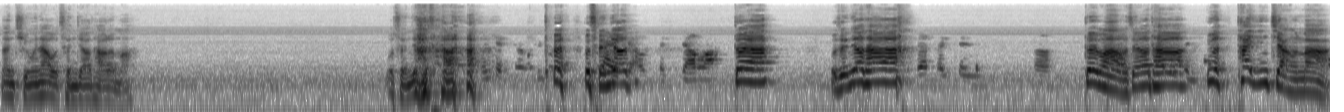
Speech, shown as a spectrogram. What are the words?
那你请问他，我成交他了吗？我成交他了，对，我成交，成交啊，对啊，我成交他了，对嘛，我想要他，因为他已经讲了嘛，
